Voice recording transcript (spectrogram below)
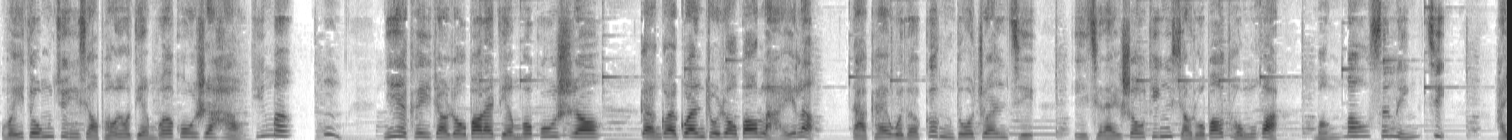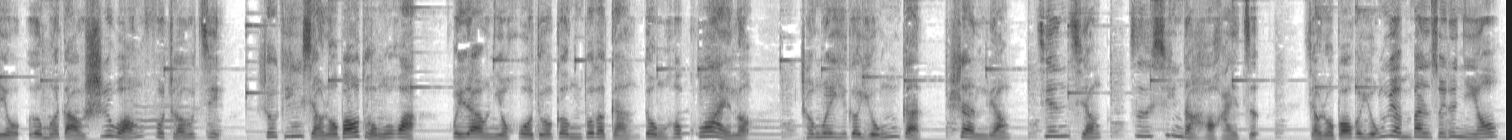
维东俊小朋友点播的故事好听吗？嗯，你也可以找肉包来点播故事哦，赶快关注肉包来了。打开我的更多专辑，一起来收听小肉包童话《萌猫森林记》，还有《恶魔岛狮王复仇记》。收听小肉包童话会让你获得更多的感动和快乐，成为一个勇敢、善良、坚强、自信的好孩子。小肉包会永远伴随着你哦。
